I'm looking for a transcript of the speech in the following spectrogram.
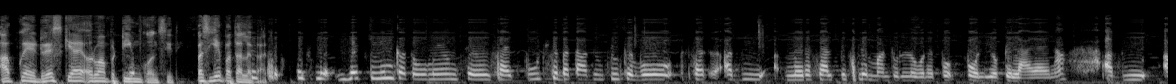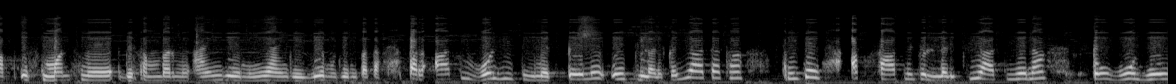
आपका एड्रेस क्या है और वहाँ पर टीम कौन सी थी? बस ये पता लगा ये टीम का तो मैं उनसे शायद पूछ के बता दूँ क्योंकि वो सर अभी मेरे ख्याल पिछले मंथ उन लोगों ने पो, पोलियो पिलाया है ना। अभी अब इस मंथ में दिसंबर में आएँगे नहीं आएँगे ये मुझे नहीं पता। पर आती वही टीम है। पहले एक लड़का ही आता था ठीक है? अब साथ में जो लड़की आती है ना तो वो ये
